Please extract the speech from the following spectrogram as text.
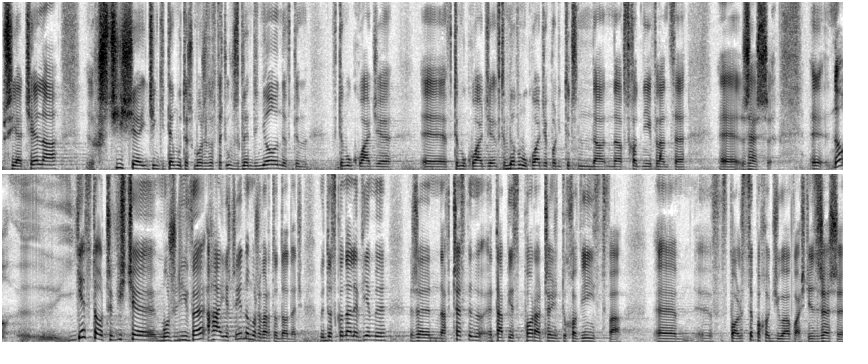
przyjaciela, chrzci się i dzięki temu też może zostać uwzględniony w tym, w tym układzie, e, w tym układzie, w tym nowym układzie politycznym na, na wschodniej flance e, Rzeszy. E, no, jest to oczywiście możliwe. Aha, jeszcze jedno może warto dodać. My doskonale wiemy, że na wczesnym etapie spora część duchowieństwa w Polsce pochodziła właśnie z Rzeszy,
